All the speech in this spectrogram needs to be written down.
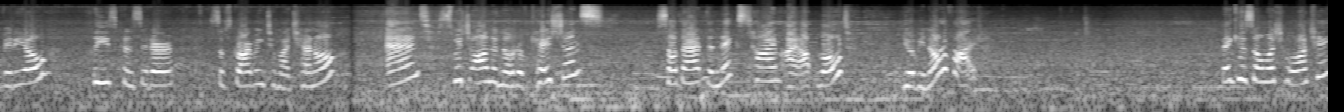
video, please consider subscribing to my channel and switch on the notifications so that the next time I upload, you'll be notified. Thank you so much for watching.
